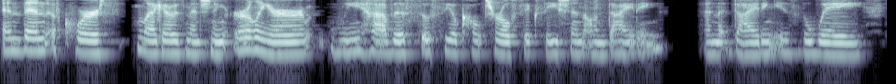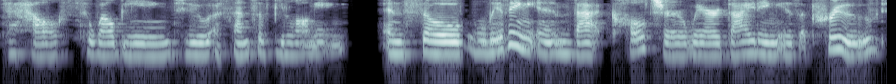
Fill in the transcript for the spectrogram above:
And then, of course, like I was mentioning earlier, we have this sociocultural fixation on dieting, and that dieting is the way to health, to well being, to a sense of belonging. And so, living in that culture where dieting is approved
